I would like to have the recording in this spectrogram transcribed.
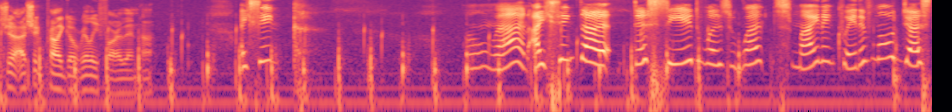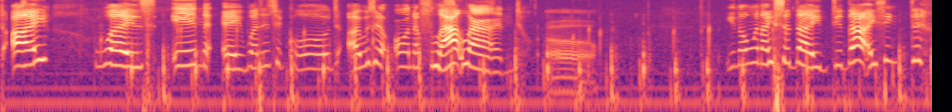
Should I should probably go really far then, huh? I think. Oh man, I think that this seed was once mine in creative mode. Just I was in a what is it called? I was on a flat land. Oh. You know when I said that I did that, I think th-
